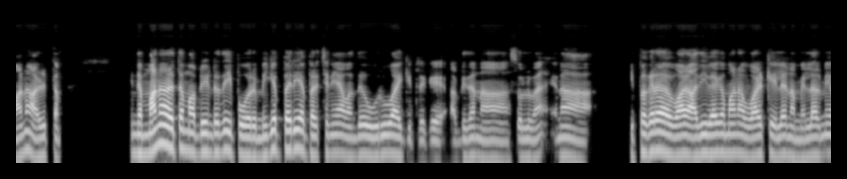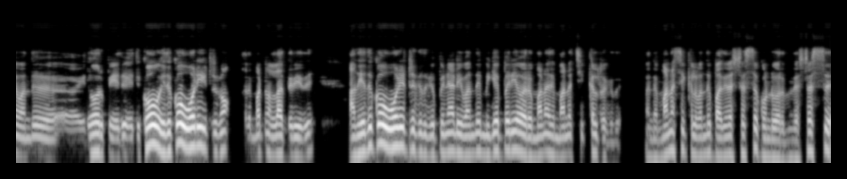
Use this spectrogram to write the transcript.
மன அழுத்தம். இந்த மன அழுத்தம் அப்படின்றது இப்போ ஒரு மிகப்பெரிய பிரச்சனையா வந்து உருவாக்கிட்டு இருக்கு. அப்டிதான் நான் சொல்லுவேன். ஏன்னா இப்ப இருக்கிற வா அதிவேகமான வாழ்க்கையில நம்ம எல்லாருமே வந்து ஏதோ ஒரு எது எதுக்கோ எதுக்கோ ஓடிட்டு இருக்கோம். அது மட்டும் நல்லா தெரியுது. அந்த எதுக்கோ ஓடிட்டு இருக்கிறதுக்கு பின்னாடி வந்து மிகப்பெரிய ஒரு மன மனச்சிக்கல் இருக்குது. அந்த மனசிக்கல் வந்து பார்த்தீங்கன்னா, ஸ்ட்ரெஸ்ஸை கொண்டு வருது. இந்த ஸ்ட்ரெஸ்ஸு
